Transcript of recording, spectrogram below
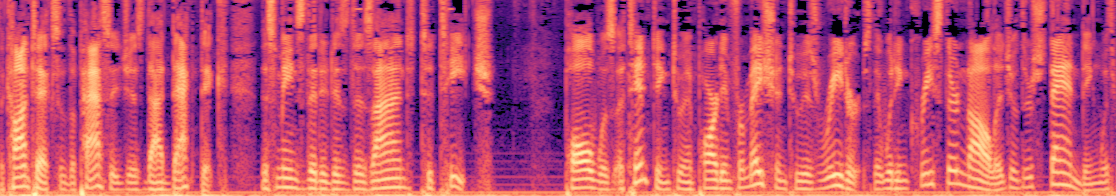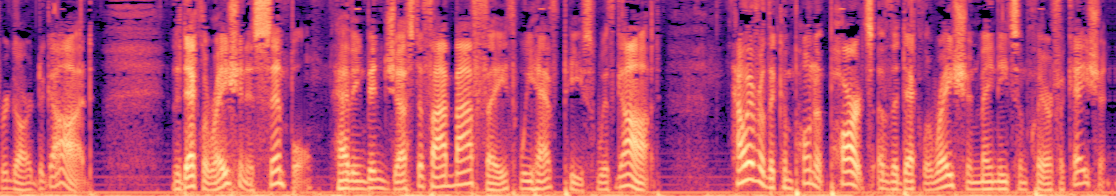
The context of the passage is didactic. This means that it is designed to teach. Paul was attempting to impart information to his readers that would increase their knowledge of their standing with regard to God. The declaration is simple. Having been justified by faith, we have peace with God. However, the component parts of the declaration may need some clarification.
